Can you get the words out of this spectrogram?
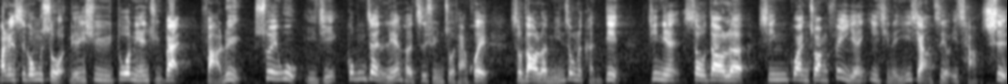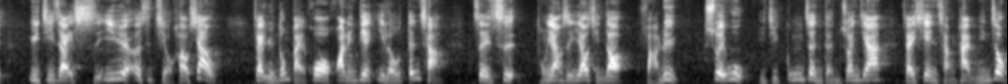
花莲市公所连续多年举办法律、税务以及公正联合咨询座谈会，受到了民众的肯定。今年受到了新冠状肺炎疫情的影响，只有一场次，预计在十一月二十九号下午，在远东百货花莲店一楼登场。这一次同样是邀请到法律、税务以及公证等专家，在现场和民众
